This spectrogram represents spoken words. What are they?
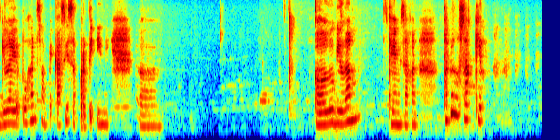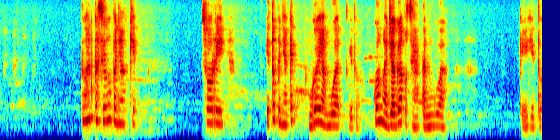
Gila ya Tuhan sampai kasih seperti ini. Uh, kalau lu bilang kayak misalkan tapi lu sakit. Tuhan kasih lu penyakit. Sorry itu penyakit gue yang buat gitu. Gue nggak jaga kesehatan gue. Kayak gitu.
